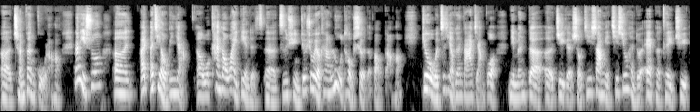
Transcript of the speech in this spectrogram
呃成分股了哈。那你说呃，而而且我跟你讲，呃，我看到外电的呃资讯，就是我有看到路透社的报道哈。就我之前有跟大家讲过，你们的呃这个手机上面其实有很多 App 可以去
